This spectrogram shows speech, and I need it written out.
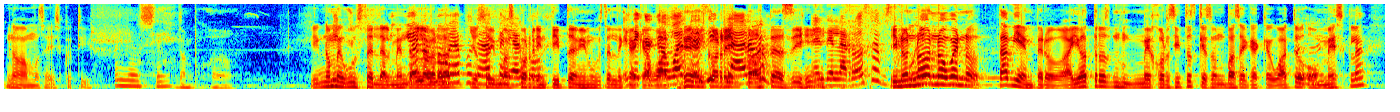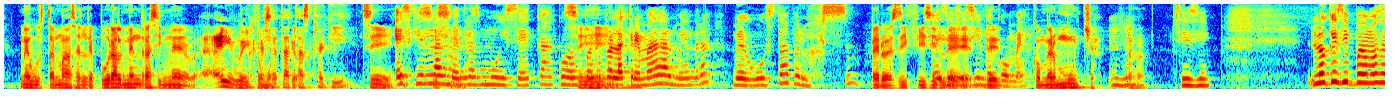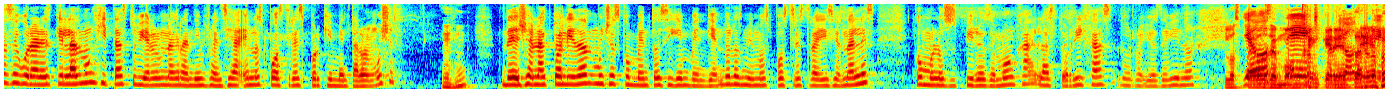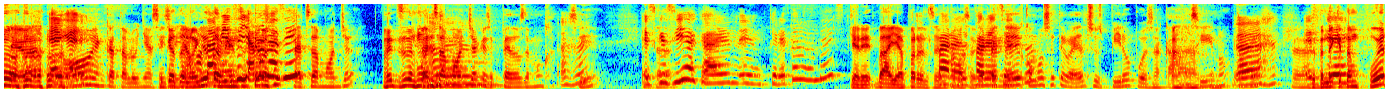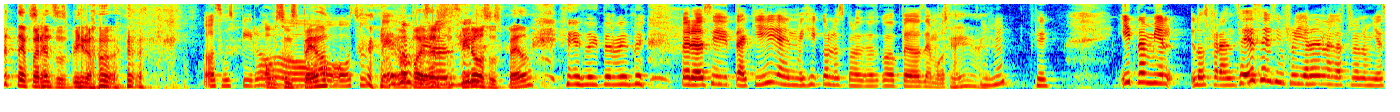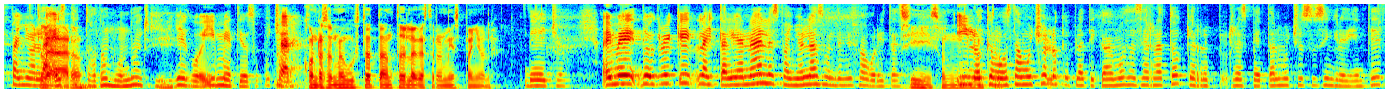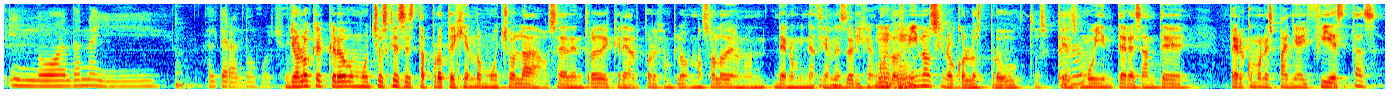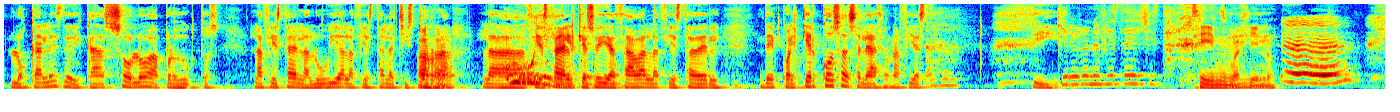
no vamos a discutir. No sé. Tampoco. Y no me gusta el de almendra, Yo la no verdad. Yo soy más corrientito, a mí me gusta el de El de cacahuate. cacahuate, el sí, claro. El de la rosa, pues, y no, no, bueno. no, bueno, está bien, pero hay otros mejorcitos que son base de cacahuate o mezcla. Me gustan más. El de pura almendra sí me... Ay, güey, como se te atasca aquí. Sí. Es que sí, la sí. almendra es muy seca. Como Sí. por ejemplo la crema de almendra me gusta, pero... Pero es difícil, Es de, difícil de de comer. mucha. Ajá. Sí, sí. Lo que sí podemos asegurar es que las monjitas tuvieron una gran influencia en los postres porque inventaron muchos. De hecho, en la actualidad muchos conventos siguen vendiendo los mismos postres tradicionales, como los suspiros de monja, las torrijas, los rollos de vino. Los Yo pedos de sé, monja en Querétaro. No, en Cataluña sí En se Cataluña llama. ¿También se llaman así? Pets de monja. Pets de monja, que es pedos de monja. Ajá. Sí. Es que sí, acá en, en Querétaro, ¿dónde es? Quere- Vaya para el centro. Para el- para el Depende de cómo se te vaya el suspiro, pues Ajá. así, ¿no? Depende de que- qué tan fuerte fuera el suspiro. O suspiro. o suspedo. O, o suspedo. Puede ser suspiro sí. o suspedo. Sí, exactamente. Pero sí, aquí en México los conocemos como pedos de monja. Sí, sí. Y también los franceses influyeron en la gastronomía española. Claro. Es que todo el mundo aquí llegó y metió su cuchara. Con razón me gusta tanto de la gastronomía española. De hecho, a mí me- yo creo que la italiana y la española son de mis favoritas. Sí, son Y lo que me gusta mucho, lo que platicábamos hace rato, que re- respetan mucho sus ingredientes y no andan ahí alterando mucho. Yo lo que creo mucho es que se está protegiendo mucho la, o sea, dentro de crear, por ejemplo, no solo de denominaciones de origen con los vinos, sino con los productos, que es muy interesante ver cómo en España hay fiestas locales dedicadas solo a productos. La fiesta de la alubia, la fiesta de la chistorra, Ajá. la Uy, fiesta del queso y de azaba, la fiesta del, de cualquier cosa se le hace una fiesta. Ajá. Quiero ir a una fiesta de chistar. Sí, me imagino. Ah.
